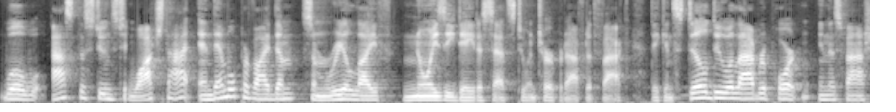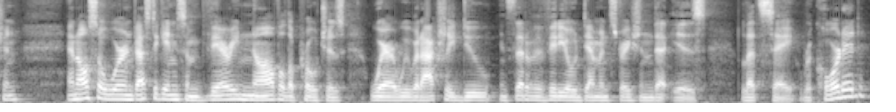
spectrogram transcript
we'll ask the students to watch that and then we'll provide them some real life noisy data sets to interpret after the fact. They can still do a lab report in this fashion and also, we're investigating some very novel approaches where we would actually do, instead of a video demonstration that is, let's say, recorded,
